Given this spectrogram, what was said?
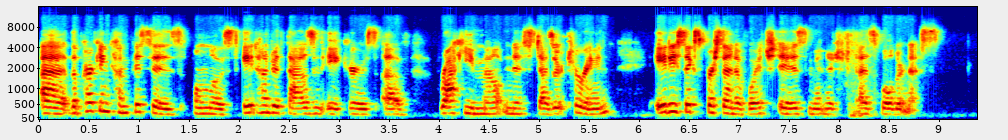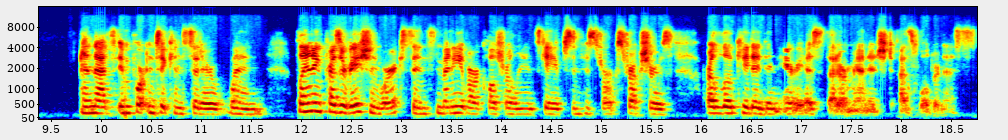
Uh, the park encompasses almost 800,000 acres of rocky mountainous desert terrain, 86% of which is managed as wilderness. And that's important to consider when planning preservation work since many of our cultural landscapes and historic structures are located in areas that are managed as wilderness.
